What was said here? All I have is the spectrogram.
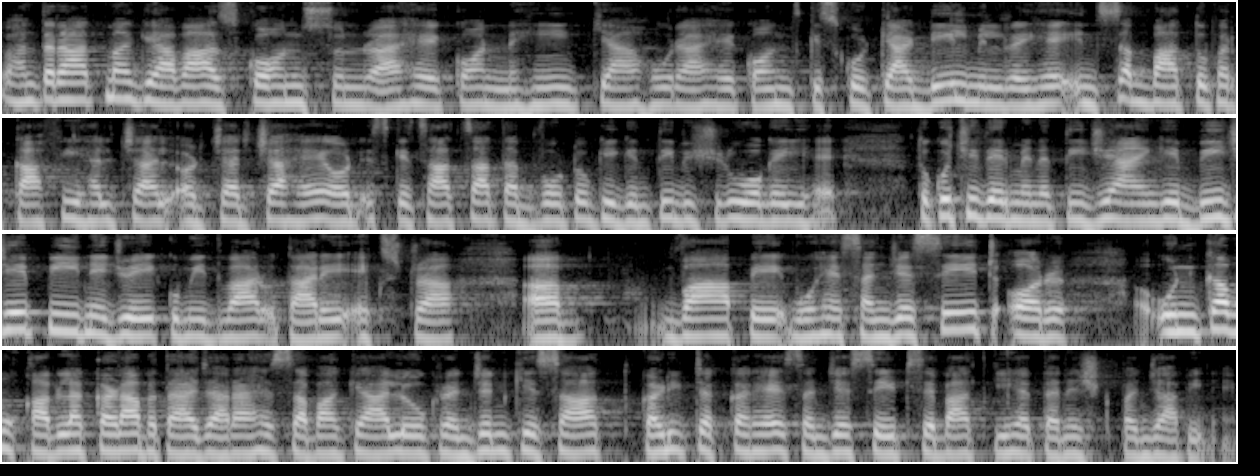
तो अंतरात्मा की आवाज़ कौन सुन रहा है, कौन नहीं, क्या हो रहा है, कौन किसको क्या डील मिल रही है, इन सब बातों पर काफ़ी हलचल और चर्चा है और इसके साथ साथ अब वोटों की गिनती भी शुरू हो गई है। तो कुछ ही देर में नतीजे आएँगे। बीजेपी ने जो एक उम्मीदवार उतारे एक्स्ट्रा वहाँ पे वो हैं संजय सेठ और उनका मुकाबला कड़ा बताया जा रहा है सभा के आलोक रंजन के साथ। कड़ी टक्कर है संजय सेठ से बात की है तनिष्क पंजाबी ने।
